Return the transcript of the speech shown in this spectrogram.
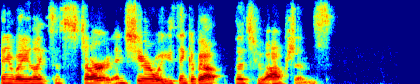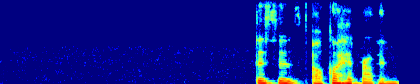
Anybody like to start and share what you think about the two options? This is, oh, go ahead, Robin.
